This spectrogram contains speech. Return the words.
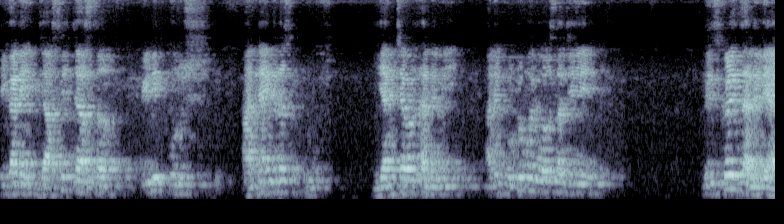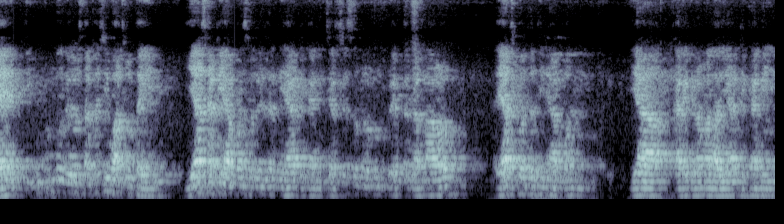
ठिकाणी जास्तीत जास्त पीडित पुरुष अन्यायग्रस्त पुरुष यांच्यावर झालेली आणि कुटुंब व्यवस्था जी विस्कळीत झालेली आहे कुटुंब व्यवस्था कशी वाचवता येईल. यासाठी आपण सगळेजण या ठिकाणी चर्चेसंदर्भात प्रयत्न करणार आहोत. याच पद्धतीने आपण या कार्यक्रमाला या ठिकाणी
